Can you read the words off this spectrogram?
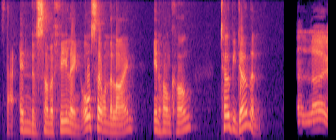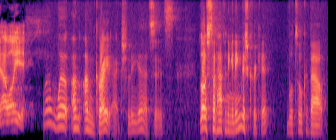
It's that end of summer feeling. Also on the line in Hong Kong, Toby Doman. Hello, how are you? Well, well, I'm I'm great actually. Yeah, it's it's a lot of stuff happening in English cricket. We'll talk about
